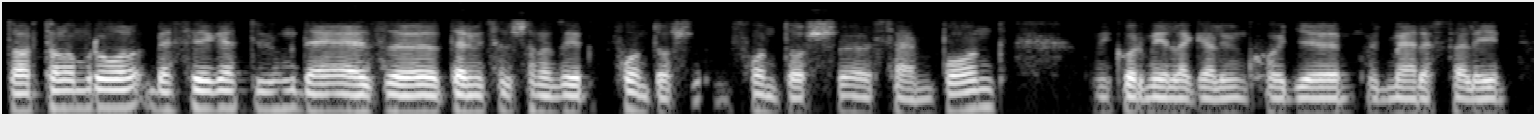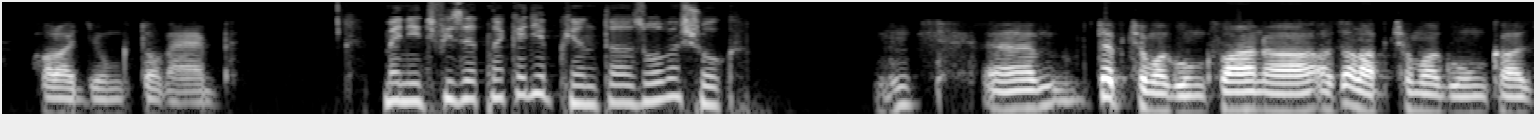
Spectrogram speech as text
tartalomról beszélgetünk, de ez természetesen azért fontos, fontos szempont, amikor mérlegelünk, hogy, hogy merre felé haladjunk tovább. Mennyit fizetnek egyébként az olvasók? Mhm. Több csomagunk van, az alapcsomagunk az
